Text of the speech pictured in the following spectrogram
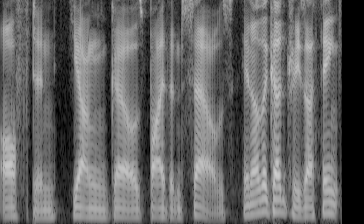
often young girls by themselves. In other countries, I think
